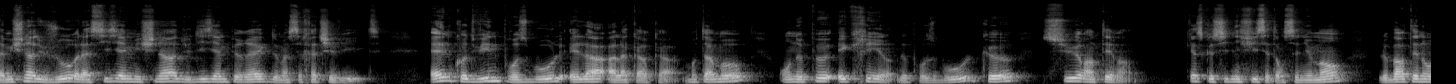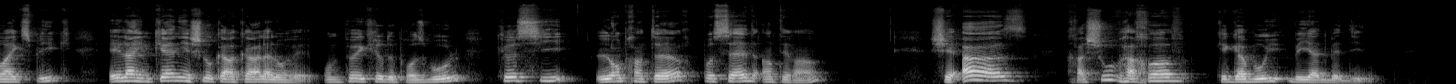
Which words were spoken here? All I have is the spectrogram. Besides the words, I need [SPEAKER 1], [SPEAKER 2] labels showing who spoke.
[SPEAKER 1] La Mishnah du jour est la sixième Mishnah du dixième Perek de Masechet Shevit. En kodvin prosboul ela à la karka. Motamo, on ne peut écrire de prosboul que sur un terrain. Qu'est-ce que signifie cet enseignement? Le Barthénora explique Ela imken yeshlo karka la On ne peut écrire de prosboul que si l'emprunteur possède un terrain. Chez chashuv hachov kegabui beyad beddin.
